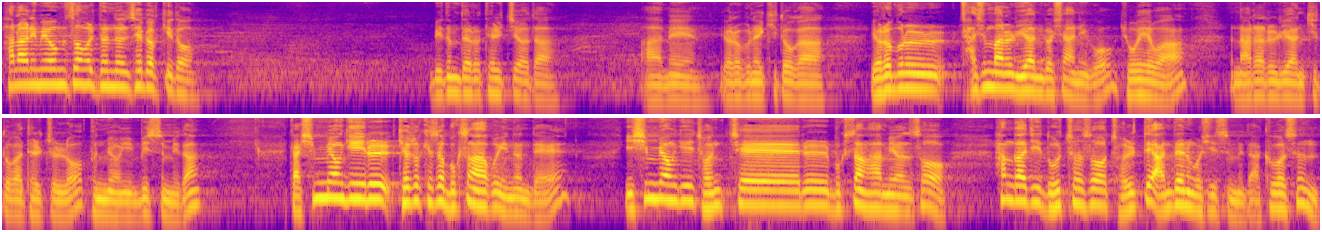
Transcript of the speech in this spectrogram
하나님의 음성을 듣는 새벽 기도, 믿음대로 될지어다. 아멘. 여러분의 기도가 여러분을 자신만을 위한 것이 아니고 교회와 나라를 위한 기도가 될 줄로 분명히 믿습니다. 자, 신명기를 계속해서 묵상하고 있는데 이 신명기 전체를 묵상하면서 한 가지 놓쳐서 절대 안 되는 것이 있습니다. 그것은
